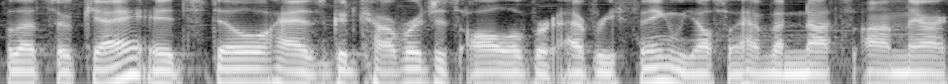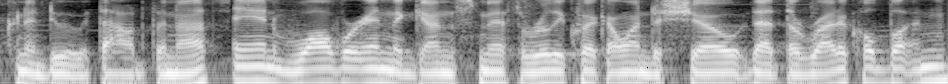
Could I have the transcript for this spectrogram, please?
but that's okay. It still has good coverage. It's all over everything. We also have the nuts on there. I couldn't do it without the nuts. And while we're in the gunsmith, really quick, I wanted to show that the reticle button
